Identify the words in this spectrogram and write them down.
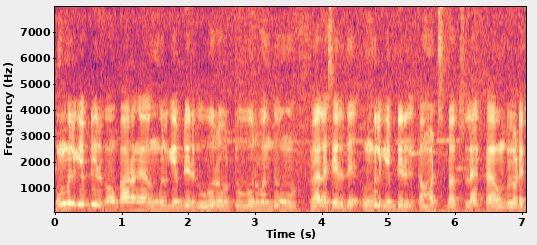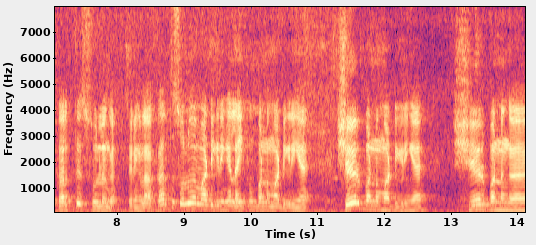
உங்களுக்கு எப்படி இருக்கும் பாருங்கள் உங்களுக்கு எப்படி இருக்குது ஊரை விட்டு ஊர் வந்து உ- வேலை செய்கிறது உங்களுக்கு எப்படி இருக்குது கமெண்ட்ஸ் பாக்ஸில் க உங்களுடைய கருத்து சொல்லுங்கள் சரிங்களா? கருத்து சொல்லவே மாட்டேங்கிறீங்க லைக்கும் பண்ண மாட்டேங்கிறீங்க ஷேர் பண்ண மாட்டேங்கிறீங்க ஷேர் பண்ணுங்கள்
